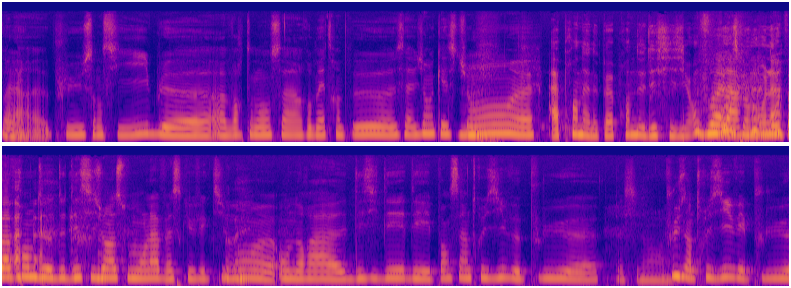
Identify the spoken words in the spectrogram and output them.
Voilà, plus sensible, euh, avoir tendance à remettre un peu euh, sa vie en question. euh, Apprendre à ne pas prendre de décision voilà, à ce moment-là. ne pas prendre de, de décision à ce moment-là parce qu'effectivement, on aura des idées, des pensées intrusives plus, facilement. ouais. plus intrusives et plus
